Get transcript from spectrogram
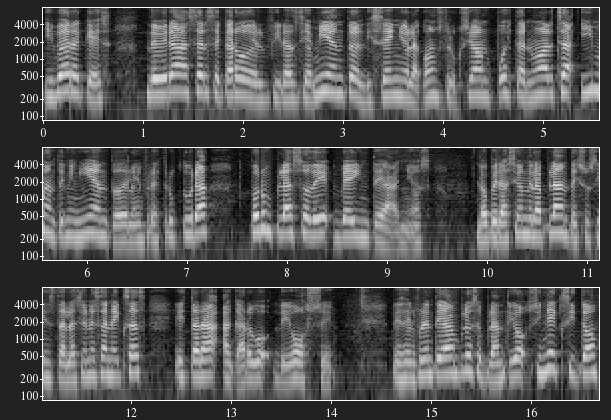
y Berques, deberá hacerse cargo del financiamiento, el diseño, la construcción, puesta en marcha y mantenimiento de la infraestructura por un plazo de 20 años. La operación de la planta y sus instalaciones anexas estará a cargo de OCE. Desde el Frente Amplio se planteó sin éxito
